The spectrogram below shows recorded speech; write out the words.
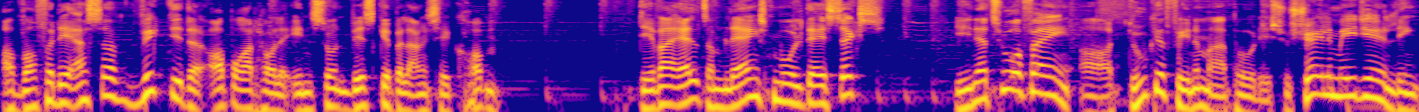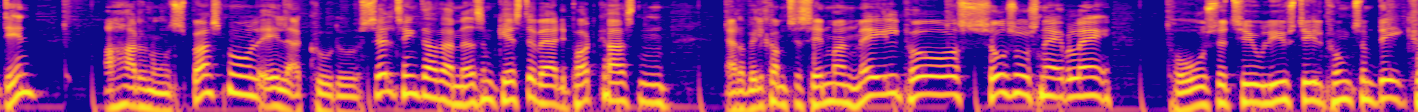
og hvorfor det er så vigtigt at opretholde en sund væskebalance i kroppen. Det var alt om læringsmål dag 6 i naturfag, og du kan finde mig på det sociale medie LinkedIn. Og har du nogle spørgsmål, eller kunne du selv tænke dig at være med som gæstevært i podcasten, er du velkommen til at sende mig en mail på sosusnabelag.positivlivsstil.dk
